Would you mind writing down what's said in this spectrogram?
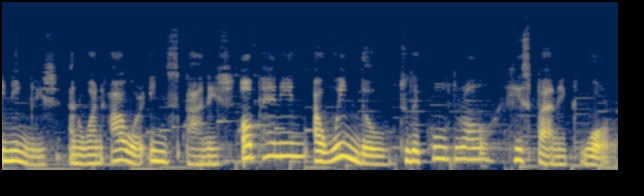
in English and one hour in Spanish, opening a window to the cultural Hispanic world.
